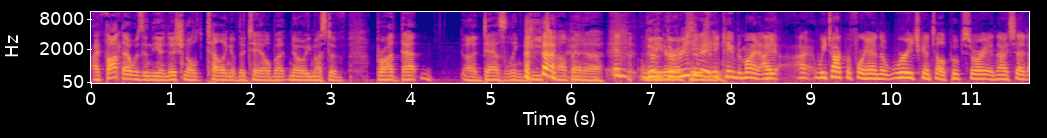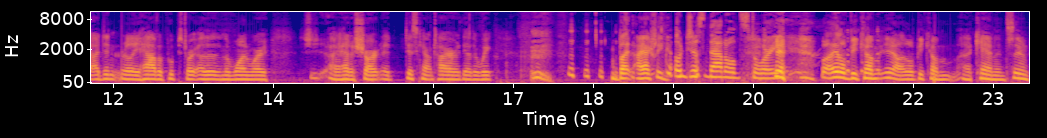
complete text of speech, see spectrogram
I thought that was in the initial telling of the tale, but no, he must have brought that uh, dazzling deed up at a And the, later the reason it, it came to mind, I, I we talked beforehand that we're each going to tell a poop story, and I said I didn't really have a poop story other than the one where she, I had a shart at Discount Tire the other week. but I actually, Oh, just that old story. well, it'll become you know it'll become uh, canon soon.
